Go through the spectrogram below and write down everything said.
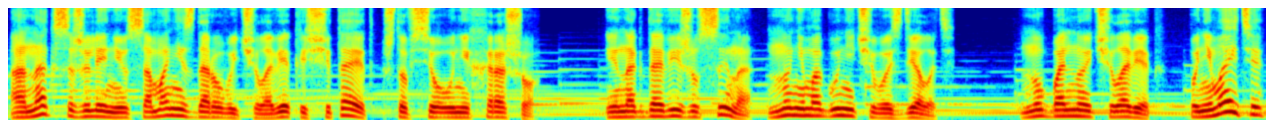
Она, к сожалению, сама нездоровый человек и считает, что все у них хорошо. Иногда вижу сына, но не могу ничего сделать. Ну, больной человек, понимаете?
